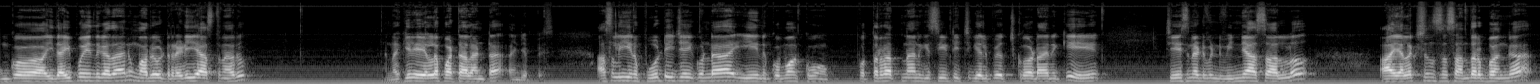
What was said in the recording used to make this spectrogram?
ఇంకో ఇది అయిపోయింది కదా అని మరొకటి రెడీ చేస్తున్నారు. నకిలీ ఇళ్ళ పట్టాలంట అని చెప్పేసి. అసలు ఈయన పోటీ చేయకుండా ఈయన కుమ కు- పుత్రరత్నానికి సీట్ ఇచ్చి గెలిపించుకోవడానికి చేసినటువంటి విన్యాసాల్లో ఆ ఎలక్షన్స్ సందర్భంగా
